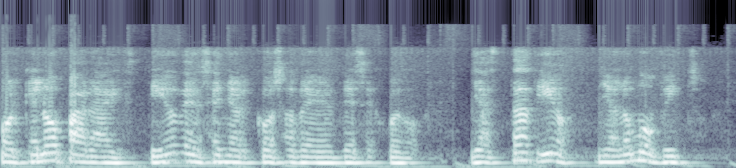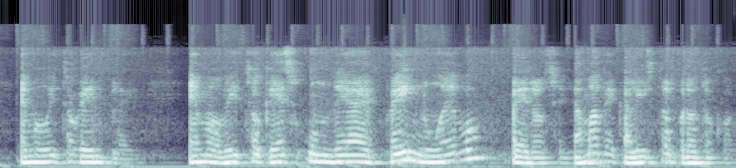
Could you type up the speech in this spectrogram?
¿Por qué no paráis, tío, de enseñar cosas de, de ese juego? Ya está, tío, ya lo hemos visto. Hemos visto gameplay. Hemos visto que es un DA Space nuevo, pero se llama de Calisto Protocol.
